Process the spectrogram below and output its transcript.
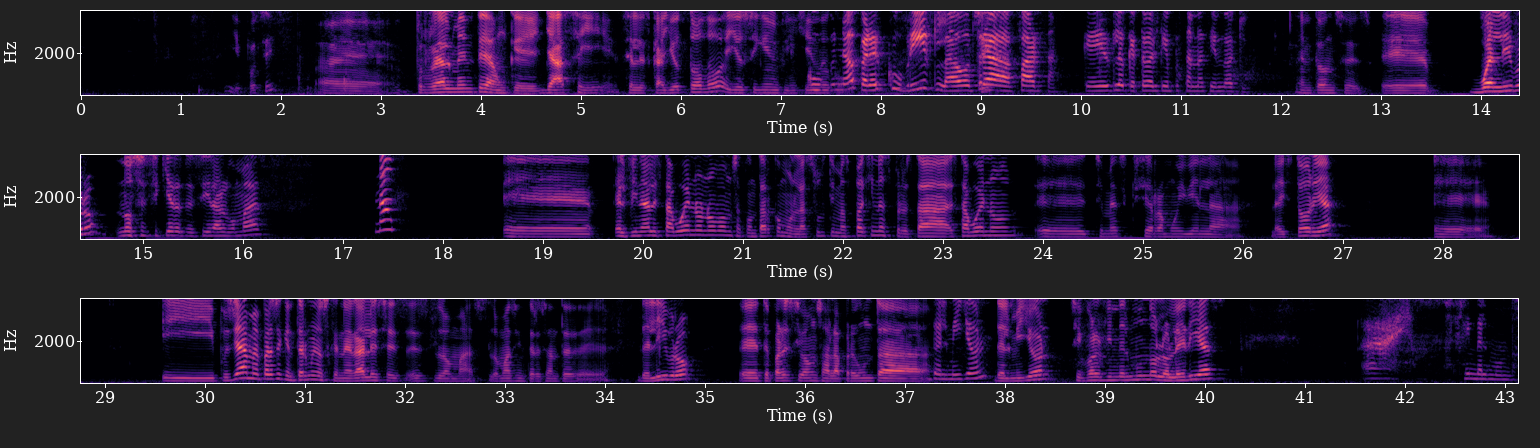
Y pues sí. eh, pues realmente, aunque ya se, se les cayó todo, ellos siguen fingiendo. Cu- como- No, pero es cubrir la otra farsa, que es lo que todo el tiempo están haciendo aquí. Entonces, eh, buen libro. No sé si quieres decir algo más. No. Eh, el final está bueno, no vamos a contar como las últimas páginas, pero está, está bueno. eh, se me hace que cierra muy bien la, la historia. Eh, y pues ya me parece que en términos generales es, es lo más lo más interesante de- del libro. Eh, ¿Te parece si vamos a la pregunta Del millón. del millón? Si fuera el fin del mundo, ¿lo leerías? Ay, el fin del mundo.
